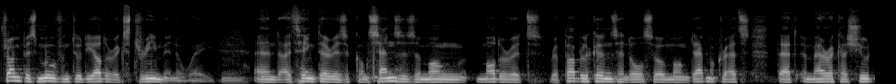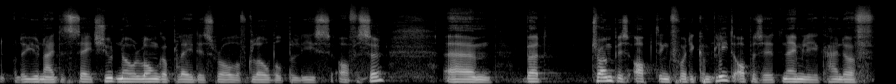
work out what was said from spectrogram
Trump is moving to the other extreme in a way. Mm. And I think there is a consensus among moderate Republicans and also among Democrats that America should, the United States, should no longer play this role of global police officer. Um, but Trump is opting for the complete opposite, namely a kind of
